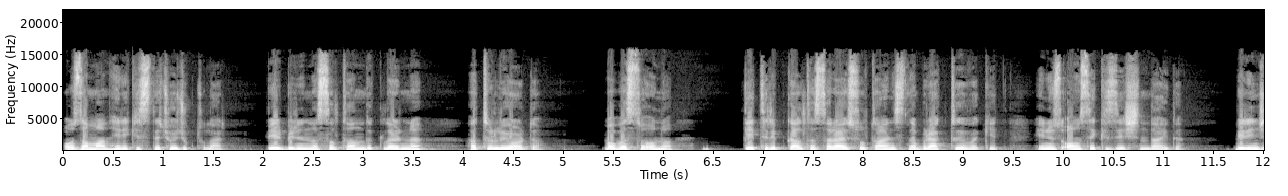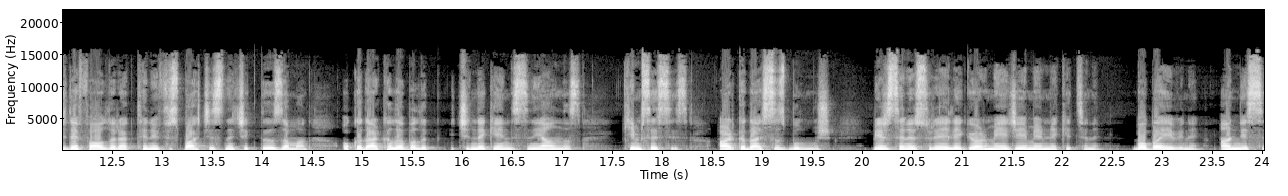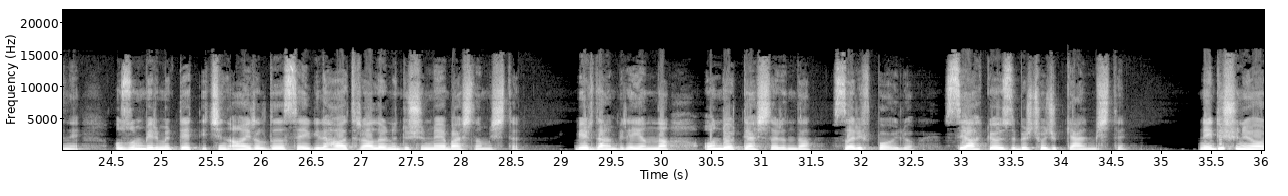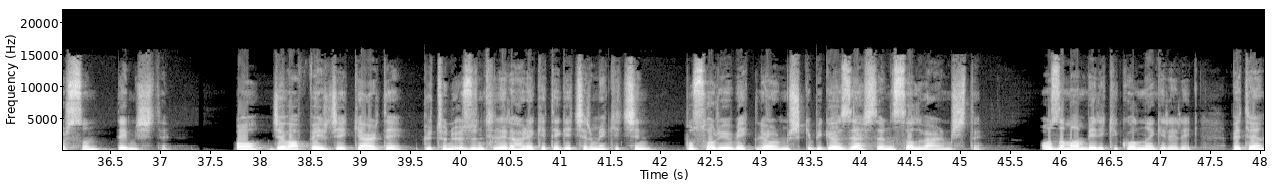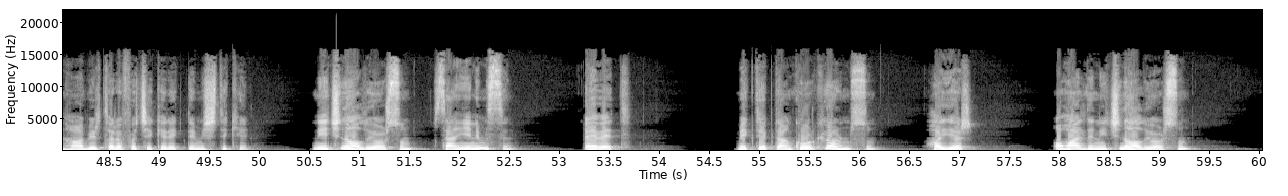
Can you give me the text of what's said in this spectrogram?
O zaman her ikisi de çocuktular. Birbirini nasıl tanıdıklarını hatırlıyordu. Babası onu getirip Galatasaray Sultanisi'ne bıraktığı vakit henüz 18 yaşındaydı. Birinci defa olarak teneffüs bahçesine çıktığı zaman o kadar kalabalık, içinde kendisini yalnız, kimsesiz, arkadaşsız bulmuş, bir sene süreyle görmeyeceği memleketini, baba evini, annesini, uzun bir müddet için ayrıldığı sevgili hatıralarını düşünmeye başlamıştı. Birdenbire yanına 14 yaşlarında zarif boylu, siyah gözlü bir çocuk gelmişti. ''Ne düşünüyorsun?'' demişti. O cevap verecek yerde bütün üzüntüleri harekete geçirmek için bu soruyu bekliyormuş gibi gözyaşlarını salıvermişti. O zaman bir iki koluna girerek ve tenha bir tarafa çekerek demişti ki, ''Niçin ağlıyorsun? Sen yeni misin?'' ''Evet.'' ''Mektepten korkuyor musun?'' ''Hayır.'' ''O halde niçin ağlıyorsun?''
